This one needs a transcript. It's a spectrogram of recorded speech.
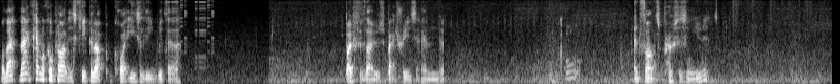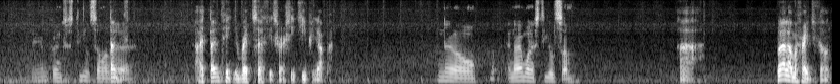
Well, that, that chemical plant is keeping up quite easily with uh, both of those batteries and uh, Cool. advanced processing units. I am going to steal some of Don't- the. I don't think the red circuits are actually keeping up. No, and I want to steal some. Ah. Well, I'm afraid you can't.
